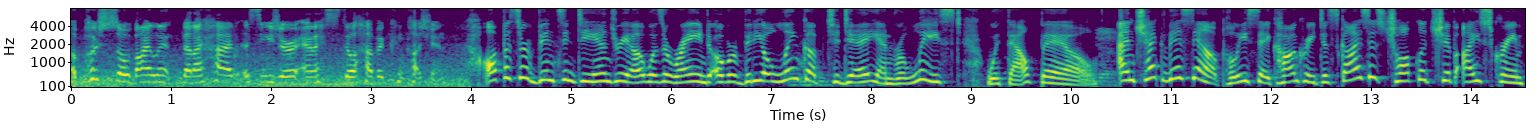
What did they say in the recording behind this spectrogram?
A push so violent that I had a seizure and I still have a concussion. Officer Vincent D'Andraia was arraigned over video link up today and released without bail. And check this out police say concrete disguised as chocolate chip ice cream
